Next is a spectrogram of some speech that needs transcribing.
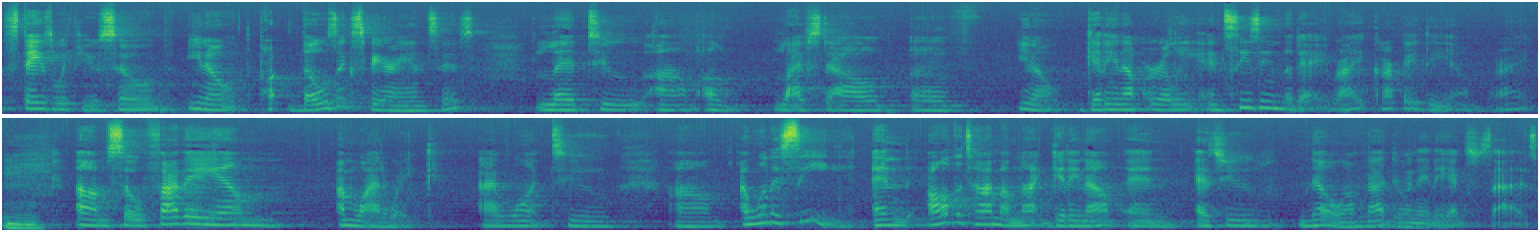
stays with you. So, you know, those experiences led to um, a lifestyle of, you know, getting up early and seizing the day, right? Carpe diem, right? Um, so 5 a.m., I'm wide awake. I want to. Um, I want to see, and all the time I'm not getting up, and as you know, I'm not doing any exercise.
